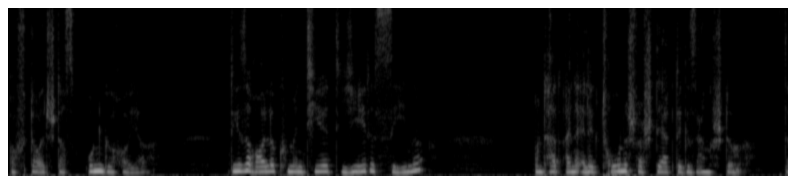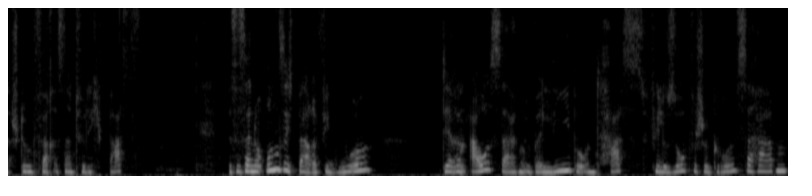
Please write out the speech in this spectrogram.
auf Deutsch das Ungeheuer. Diese Rolle kommentiert jede Szene und hat eine elektronisch verstärkte Gesangsstimme. Das Stimmfach ist natürlich Bass. Es ist eine unsichtbare Figur, deren Aussagen über Liebe und Hass philosophische Größe haben,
